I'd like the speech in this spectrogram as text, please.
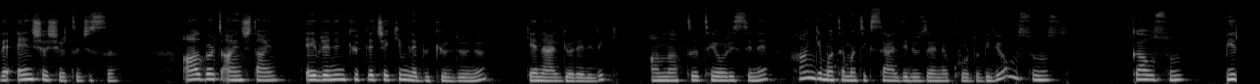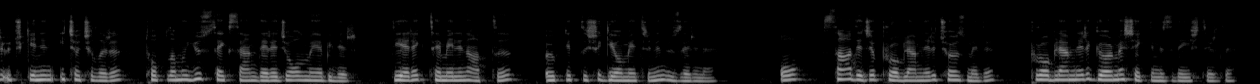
Ve en şaşırtıcısı, Albert Einstein evrenin kütle çekimle büküldüğünü, genel görelilik, anlattığı teorisini hangi matematiksel dil üzerine kurdu biliyor musunuz? Gauss'un bir üçgenin iç açıları toplamı 180 derece olmayabilir diyerek temelini attığı öklit dışı geometrinin üzerine. O sadece problemleri çözmedi, problemleri görme şeklimizi değiştirdi.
